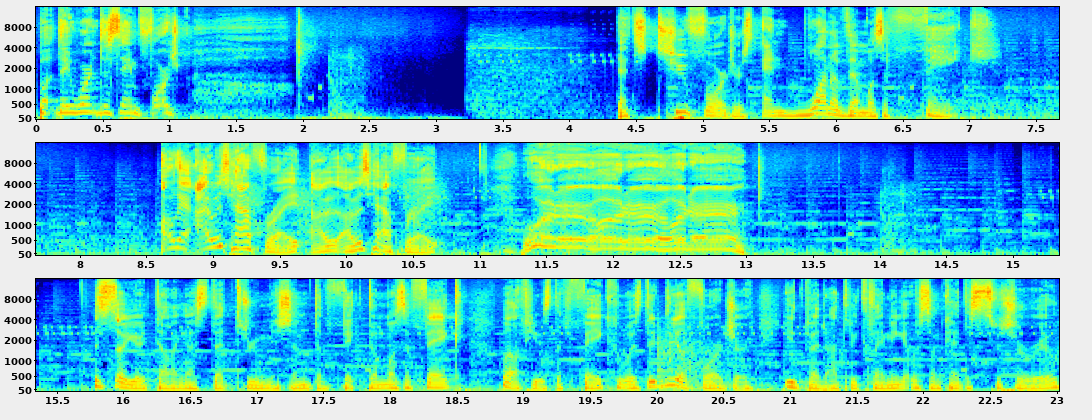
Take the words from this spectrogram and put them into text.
But they weren't the same forger. Two forgers, and one of them was a fake. Okay, I was half right. I was, I was half right. Order, order, order. So you're telling us that Drew Misham, the victim, was a fake? Well, if he was the fake, who was the real forger? You'd better not be claiming it was some kind of switcheroo.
